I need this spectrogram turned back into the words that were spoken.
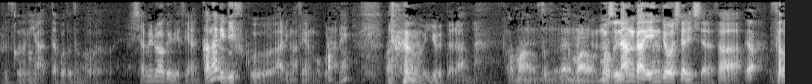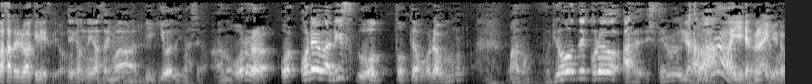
普通にあったこととかを喋るわけですよ。かなりリスクありません、僕らね。言うたら。あまあ、そうですね。うんまあ、もしなんか炎上したりしたらさ探されるわけですよい。や、けど、ネガさん今、いいワード言いましたよ。あの、俺ら、お俺はリスクを取って、俺は無、あの、無料でこれを、あれしてるいや、から。そんなのは言いたくないけど。そ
